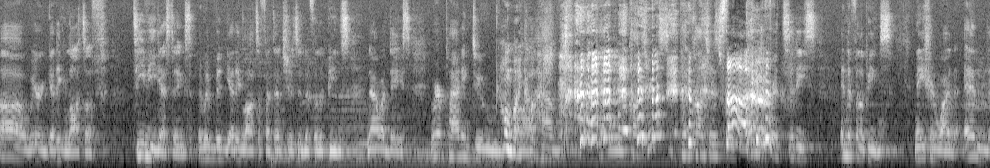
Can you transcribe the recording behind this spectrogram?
Uh, we're getting lots of TV guestings. We've been getting lots of attentions in the Philippines nowadays. We're planning to Oh my uh, gosh. have concerts, 10 concerts Stop. for 10 different cities in the Philippines, nationwide. And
